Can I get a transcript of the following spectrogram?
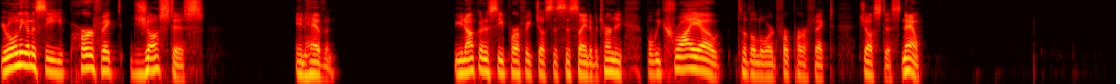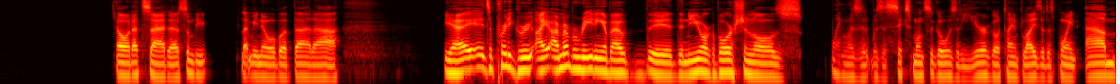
you're only going to see perfect justice in heaven. You're not going to see perfect justice this side of eternity, but we cry out to the Lord for perfect justice. Now, oh, that's sad. Uh, somebody let me know about that. Uh, yeah, it's a pretty group. I, I remember reading about the the New York abortion laws when was it? Was it six months ago? Was it a year ago? Time flies at this point. Um,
